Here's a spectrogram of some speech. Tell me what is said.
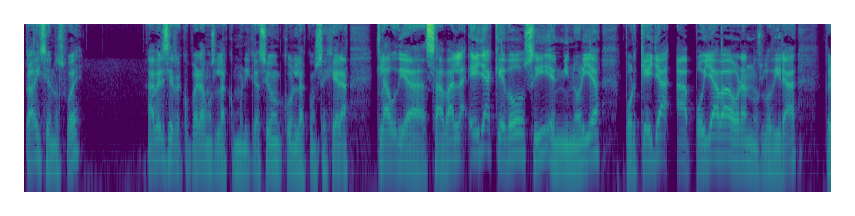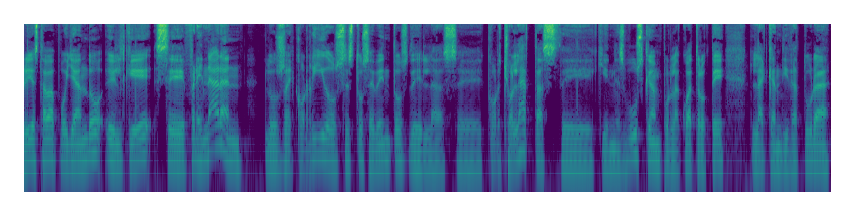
Ay, se nos fue. A ver si recuperamos la comunicación con la consejera Claudia Zavala. Ella quedó, sí, en minoría porque ella apoyaba, ahora nos lo dirá, pero ella estaba apoyando el que se frenaran los recorridos, estos eventos de las eh, corcholatas de quienes buscan por la 4T la candidatura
